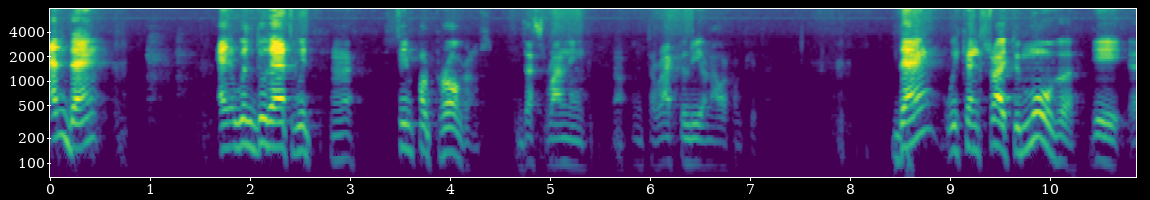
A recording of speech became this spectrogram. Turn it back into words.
and then, and we'll do that with uh, simple programs, just running uh, interactively on our computer. Then we can try to move the uh,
